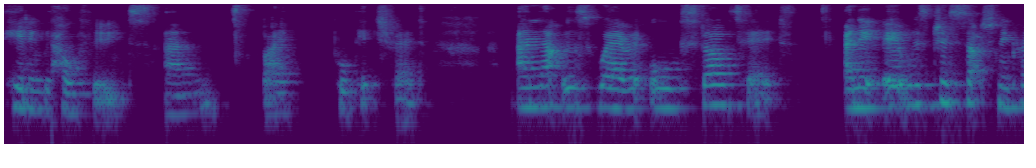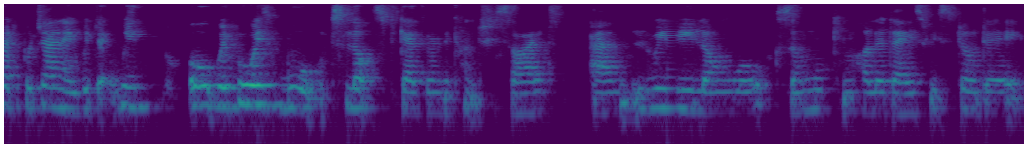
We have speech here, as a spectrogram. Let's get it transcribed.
Healing with Whole Foods um, by Paul Pitchford. And that was where it all started. And it, it was just such an incredible journey. We, we, we've always walked lots together in the countryside, um, really long walks and walking holidays, we still do.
